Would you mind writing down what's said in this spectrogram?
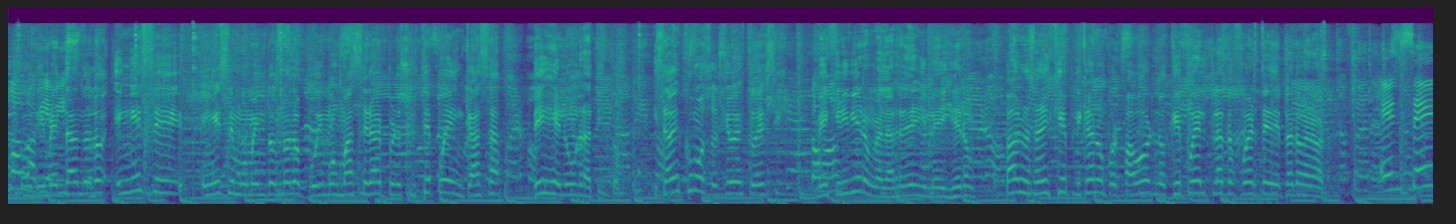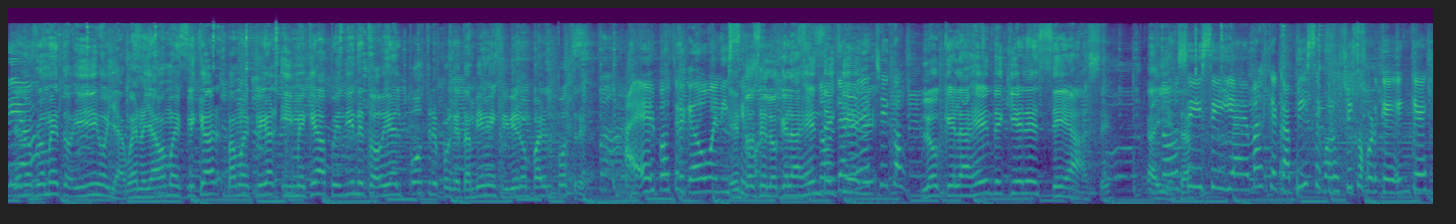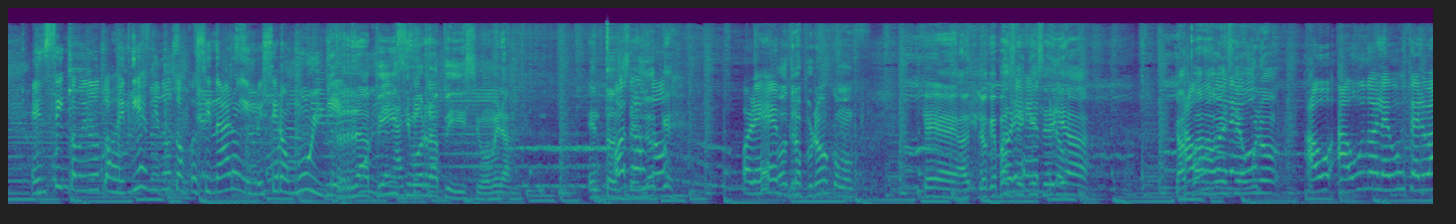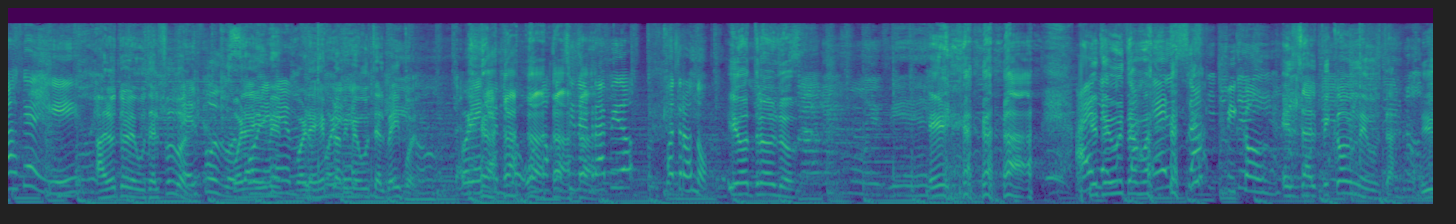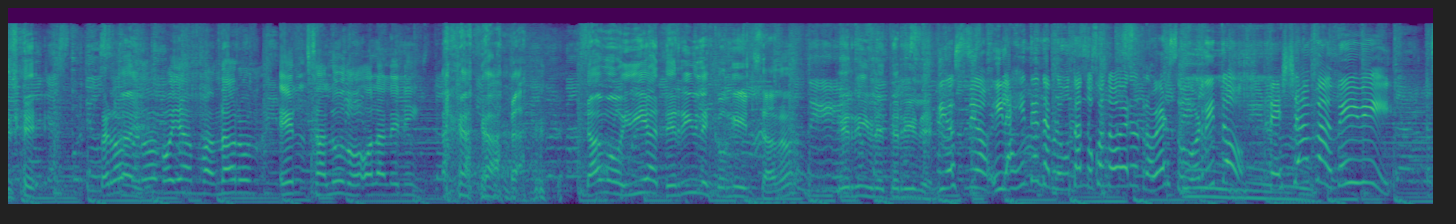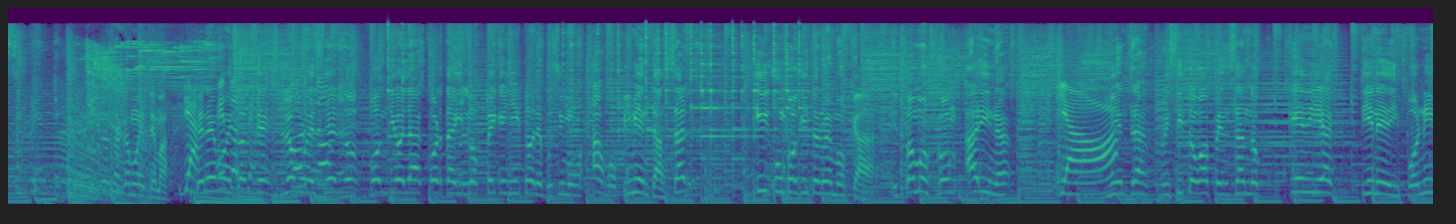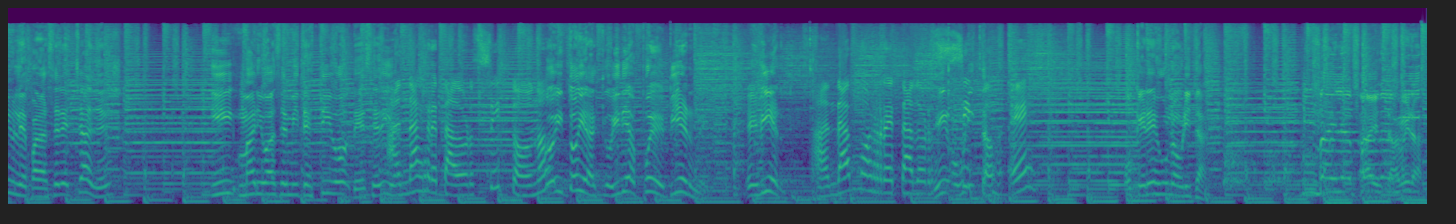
condimentándolo. En ese, en ese momento no lo pudimos macerar, pero si usted puede en casa, déjelo un ratito. ¿Y sabes cómo surgió esto, Esi? Me escribieron a las redes y me dijeron, Pablo, ¿sabes qué? Explícanos, por favor, lo que fue el plato fuerte de plato ganador. ¿En Te serio? lo prometo. Y dijo, ya, bueno, ya vamos a explicar, vamos a explicar. Y me queda pendiente todavía el postre, porque también me escribieron para el postre. Ah, El postre quedó buenísimo. Entonces, lo que la gente No, quiere, chicos. lo que la gente quiere, se hace. Ahí No, está. sí, sí, y además que capísimos los chicos porque en que en cinco minutos, en 10 minutos cocinaron y lo hicieron muy bien. muy bien. Rapidísimo, que rapidísimo, mira. Entonces, Otros lo no, que. por ejemplo. Otros, no, como. Que, lo que pasa es que ese día. Capaz a, uno veces uno. A, a uno le gusta el básquet y, Al otro le gusta el fútbol. El fútbol, Por, por me- ejemplo, por ejemplo, a mí me gusta el béisbol. por ejemplo, unos cocinan rápido, otros no. Y otros no. Eh, A ¿Qué te le gusta más? El salpicón. El salpicón le gusta. Dice. Perdón, Ay. perdón, voy a mandar un- el saludo. Hola, Lenin. Estamos hoy día terribles con Ilsa, ¿no? Terrible, terrible. Dios mío, y la gente anda preguntando cuándo va a haber otro verso, gordito. Te llama, baby. Y nos sacamos el tema. Ya, Tenemos entonces, entonces, lomo de cerdo, bondiola, cortadito, pequeñito. Le pusimos ajo, pimienta, sal y un poquito de nuez moscada. Y Vamos con harina. Ya. Mientras Luisito va pensando qué día tiene disponible para hacer el challenge. Y Mario va a ser mi testigo de ese día. Andas retadorcito, ¿no? Hoy, estoy aquí, hoy día fue viernes. Es viernes. Andamos retadorcitos. ¿eh? ¿O querés una ahorita? Ahí está, mira.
